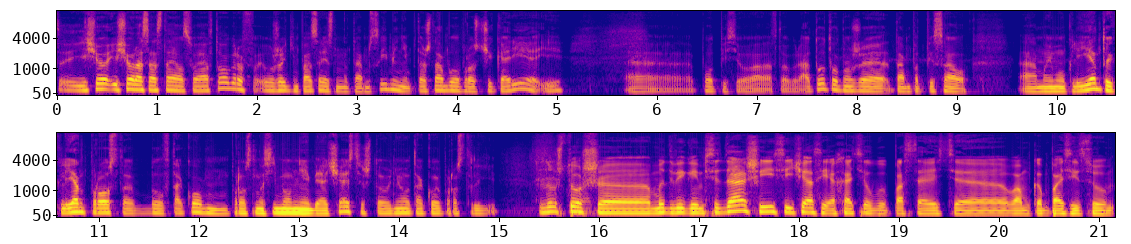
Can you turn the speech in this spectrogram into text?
Еще, еще раз оставил свой автограф, уже непосредственно там с именем, потому что там было просто Чик Кориа и э, подпись его автографа. А тут он уже там подписал моему клиенту, и клиент просто был в таком, просто на седьмом небе от счастья, что у него такой просто... ли- Ну что ж, э, мы двигаемся дальше, и сейчас я хотел бы поставить э, вам композицию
